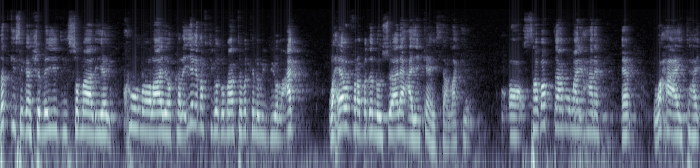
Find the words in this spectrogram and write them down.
dadkii sagaashameeyadii soomaaliya ku noolaayoo kale iyaga naftigoodu maanta marka la weydiiyo lacag waxyaaba fara badan oo su'aalaha ayay ka haystaan laakiin oo sababtaan u layxane waxa ay tahay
